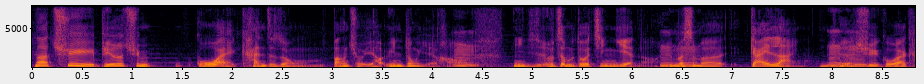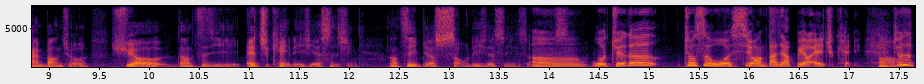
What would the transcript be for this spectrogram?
那去比如说去国外看这种棒球也好，运动也好，嗯，你有这么多经验啊，有没有什么 guideline？你觉得去国外看棒球需要让自己 educate 的一些事情？让自己比较熟的一些事情是，嗯，我觉得就是我希望大家不要 HK，就是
